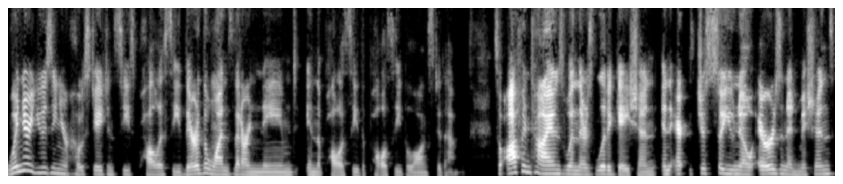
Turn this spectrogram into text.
when you're using your host agency's policy, they're the ones that are named in the policy. The policy belongs to them. So oftentimes when there's litigation, and er- just so you know, errors and admissions,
